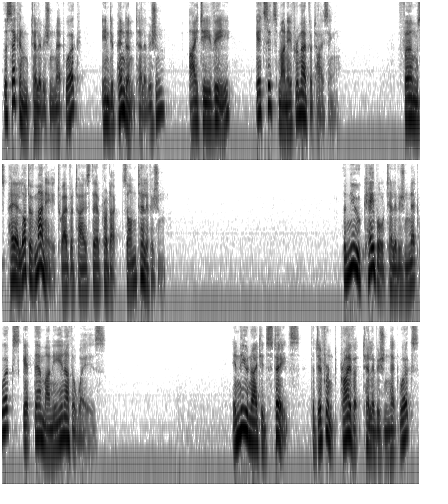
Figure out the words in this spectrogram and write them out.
The second television network, Independent Television, ITV, gets its money from advertising. Firms pay a lot of money to advertise their products on television. The new cable television networks get their money in other ways. In the United States, the different private television networks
